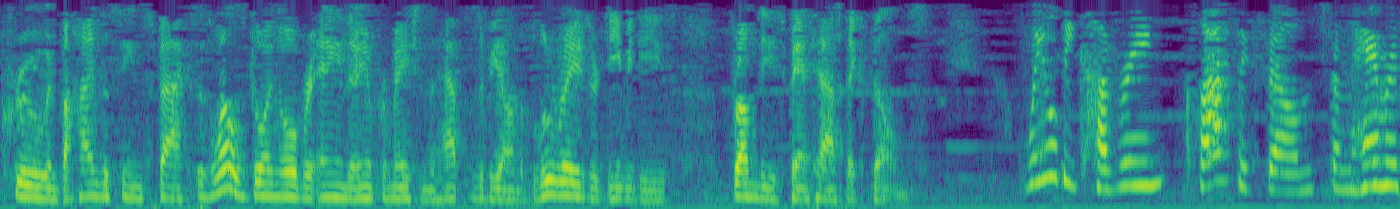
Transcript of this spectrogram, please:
crew, and behind-the-scenes facts, as well as going over any of the information that happens to be on the Blu-rays or DVDs from these fantastic films. We will be covering classic films from Hammer's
